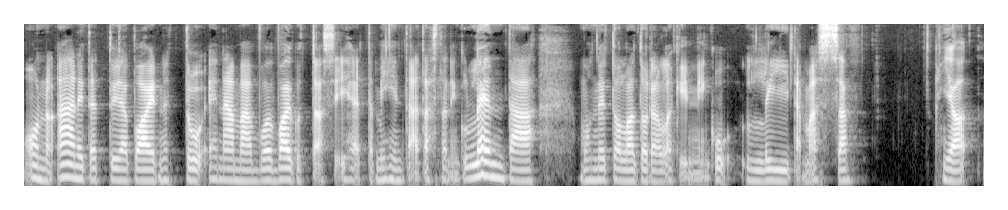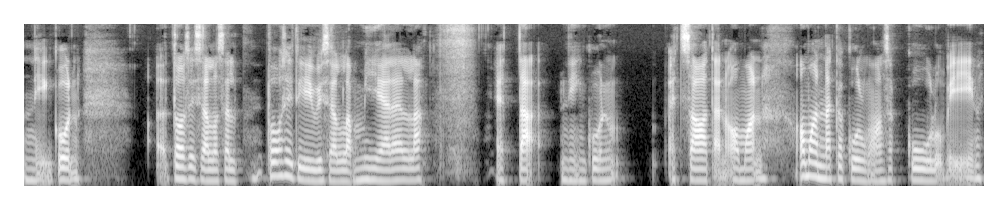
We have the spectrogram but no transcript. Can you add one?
on äänitetty ja painettu. Enää mä en voi vaikuttaa siihen, että mihin tämä tästä niin kuin lentää, mutta nyt ollaan todellakin niin kuin liitämässä. Ja niin kuin, tosi sellaisella positiivisella mielellä, että niin kuin, että saa tämän oman, oman näkökulmansa kuuluviin.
